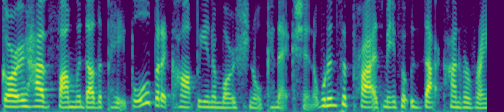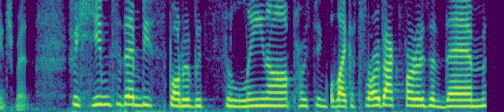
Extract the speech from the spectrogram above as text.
go have fun with other people, but it can't be an emotional connection. It wouldn't surprise me if it was that kind of arrangement. For him to then be spotted with Selena posting like throwback photos of them,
